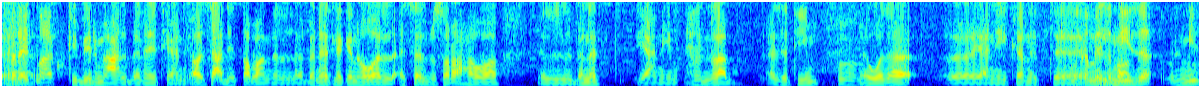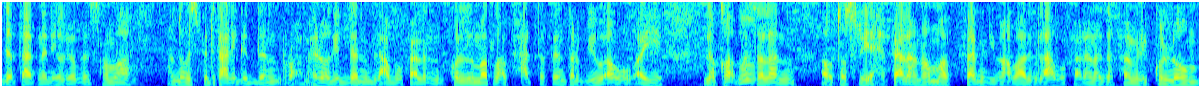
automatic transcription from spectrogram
آه، فرقت معاكم. كبير مع البنات يعني آه ساعدت طبعا البنات لكن هو الأساس بصراحة هو البنات يعني إحنا بنلعب as team هو ده آه، يعني كانت آه،. الميزة الميزة بتاعت نادي هليوبلس هم عندهم spirit عالي جدا روحهم حلوة جدا بيلعبوا فعلا كل ما اطلع في حتى في interview أو أي لقاء مثلا أو تصريح فعلا هم family مع بعض بيلعبوا فعلا as family كلهم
